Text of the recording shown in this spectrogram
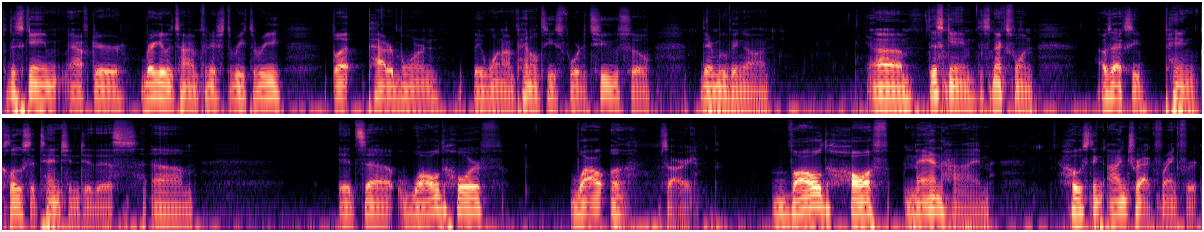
but this game, after regular time, finished three three. But Paderborn they won on penalties four to two, so they're moving on. Um, this game, this next one, I was actually paying close attention to this. Um, it's uh, Waldorf Wild, uh, sorry, Waldhof Mannheim hosting Eintracht Frankfurt.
